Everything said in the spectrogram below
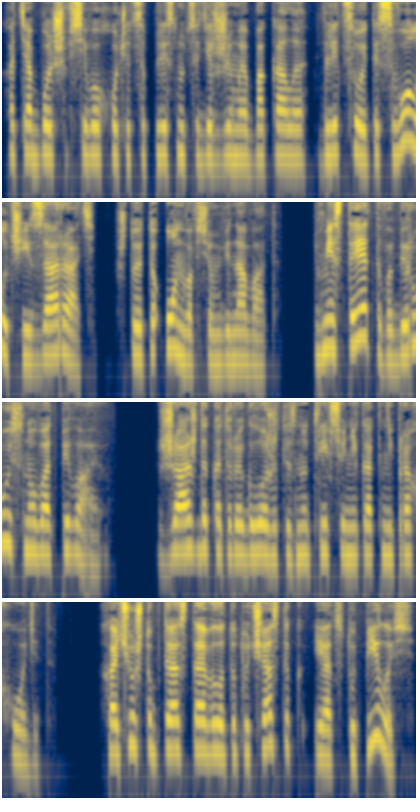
хотя больше всего хочется плеснуть содержимое бокала в лицо этой сволочи и заорать, что это он во всем виноват. Вместо этого беру и снова отпиваю. Жажда, которая гложет изнутри, все никак не проходит. Хочу, чтобы ты оставила тот участок и отступилась.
